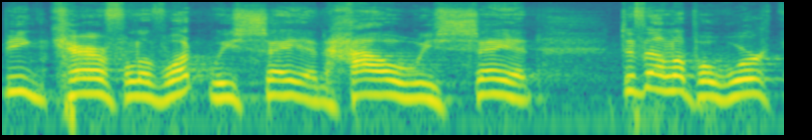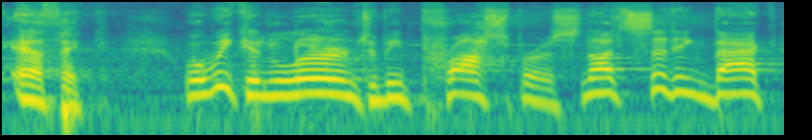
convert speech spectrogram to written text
being careful of what we say and how we say it, develop a work ethic where we can learn to be prosperous, not sitting back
